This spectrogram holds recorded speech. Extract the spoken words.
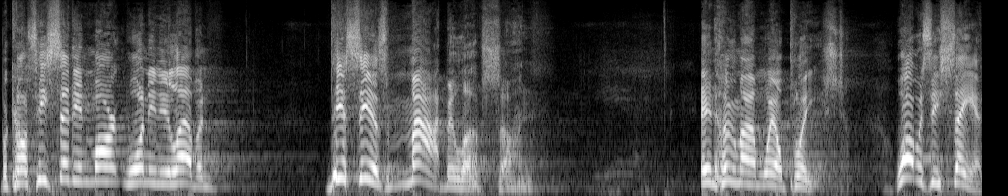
Because he said in Mark 1 and 11, This is my beloved Son, in whom I'm well pleased. What was he saying?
